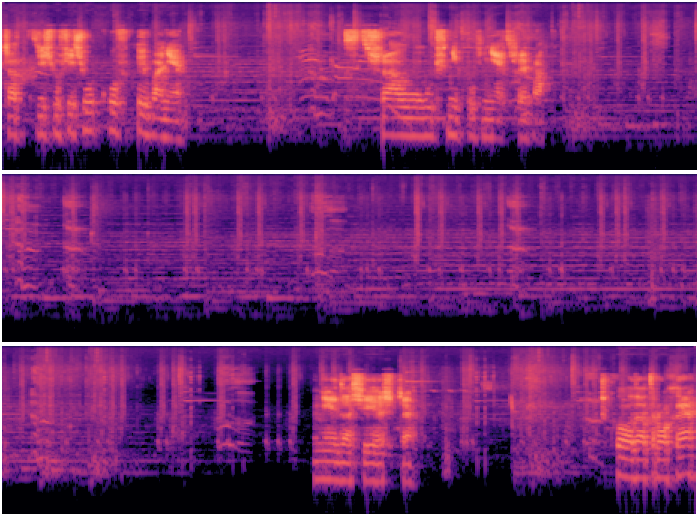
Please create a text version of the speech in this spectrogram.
Trzeba gdzieś użyć łuków? Chyba nie. Strzału łuczników nie trzeba. Nie da się jeszcze. Szkoda trochę.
